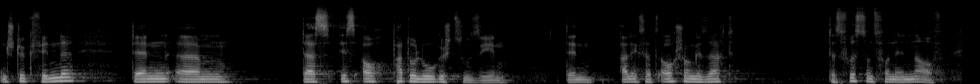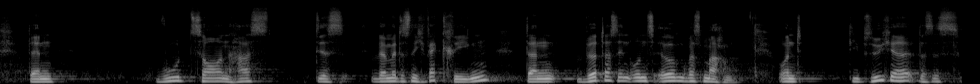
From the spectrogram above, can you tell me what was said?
ein Stück finde, denn ähm, das ist auch pathologisch zu sehen. Denn Alex hat es auch schon gesagt, das frisst uns von innen auf. Denn Wut, Zorn, Hass, das, wenn wir das nicht wegkriegen, dann wird das in uns irgendwas machen. Und die Psyche, das ist,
